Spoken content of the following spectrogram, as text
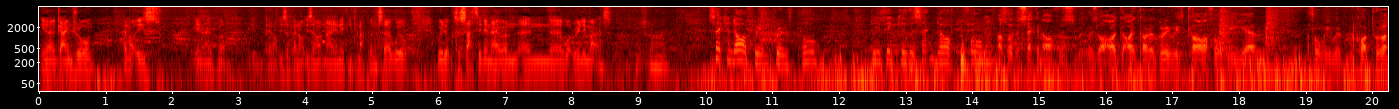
you know, game drawn, penalties. You know, well, penalties are penalties, aren't they? Anything can happen. So we'll we look to Saturday now and, and uh, what really matters. That's right. Second half we improved, Paul. Do you think of the second half performance? I thought the second half was was like I got, I got to agree with Carl. I thought we um, I thought we were, were, quite poor.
